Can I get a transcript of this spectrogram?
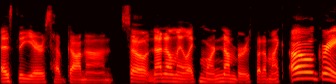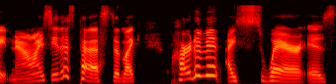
as the years have gone on. So not only like more numbers, but I'm like, oh great, now I see this pest. And like part of it, I swear, is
